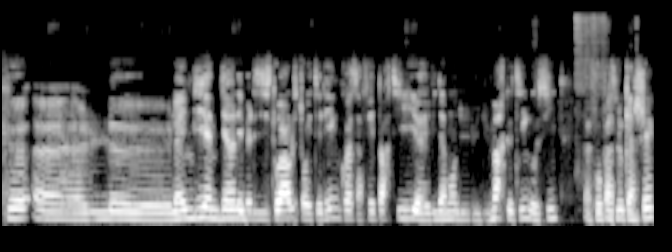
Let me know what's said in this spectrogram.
que euh, le, la NBA aime bien les belles histoires, le storytelling, quoi. Ça fait partie euh, évidemment du, du, marketing aussi. Euh, faut pas se le cacher.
